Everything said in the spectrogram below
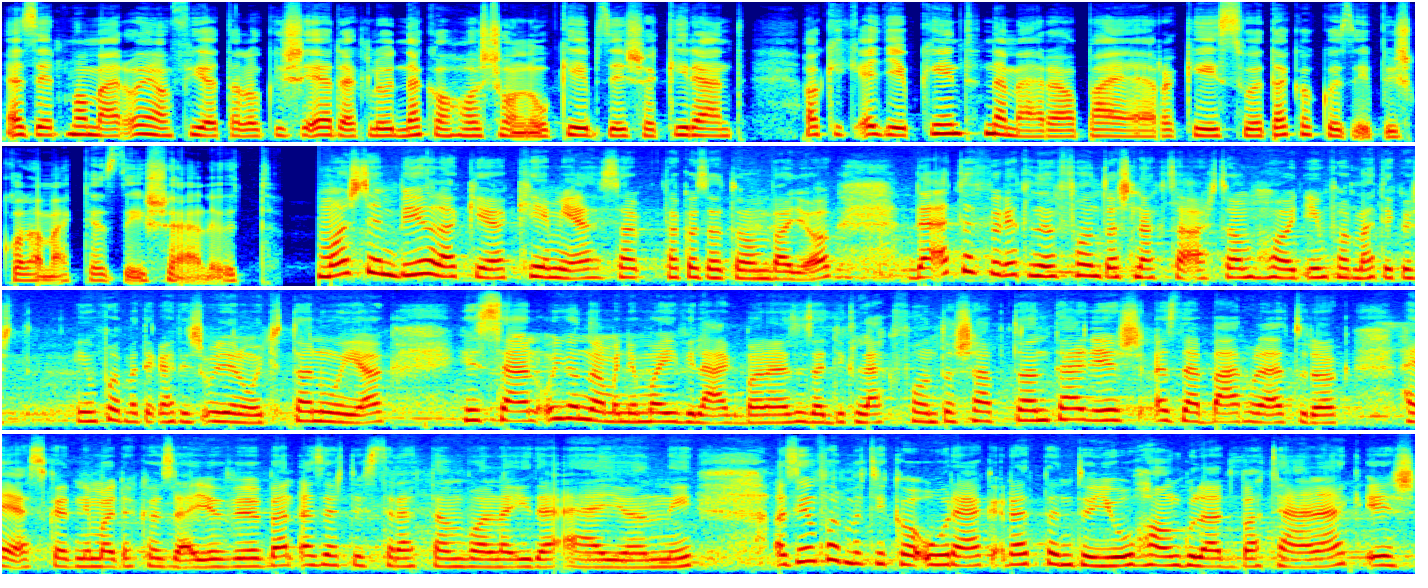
Ezért ma már olyan fiatalok is érdeklődnek a hasonló képzések iránt, akik egyébként nem erre a pályára készültek a középiskola megkezdése előtt. Most én biológia kémia tagozaton vagyok, de ettől függetlenül fontosnak tartom, hogy informatikus, informatikát is ugyanúgy tanuljak, hiszen úgy gondolom, hogy a mai világban ez az egyik legfontosabb tantárgy, és ezzel bárhol el tudok helyezkedni majd a közeljövőben, ezért is szerettem volna ide eljönni. Az informatika órák rettentő jó hangulatba telnek, és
